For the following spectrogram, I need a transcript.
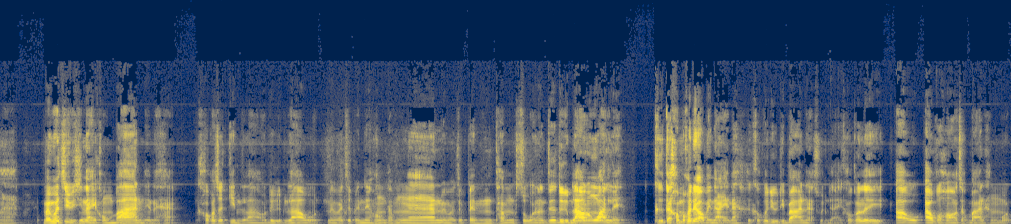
มาก ไม่ว่าจะอยู่ที่ไหนของบ้านเนี่ยนะฮะเขาก็จะกินเหล้าดื่มเหล้าไม่ว่าจะเป็นในห้องทำงาน ไม่ว่าจะเป็นทำสวนจะดื่มเหล้าทั้งวันเลย คือแต่เขาไม่ค่อยได้ออกไปไหนนะคือเขาก็อยู่ที่บ้านน่ะส่วนใหญ่เขาก็เลยเอาแอลกอฮอล์จากบ้านทั้งหมด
